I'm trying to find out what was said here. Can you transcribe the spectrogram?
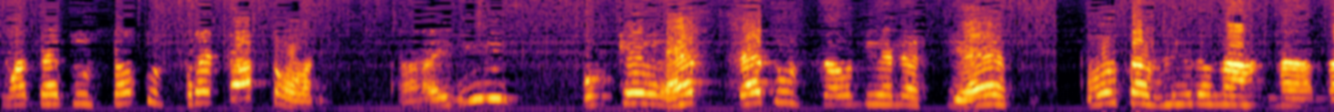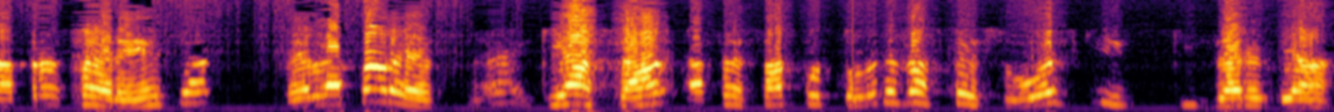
uma dedução dos precatórios. Aí, porque redução de INSS, toda vida na, na, na, transferência, ela aparece, né? Que é acessar por todas as pessoas que quiserem a,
